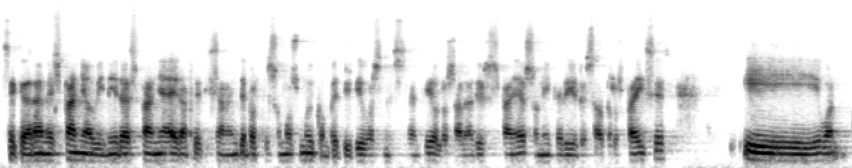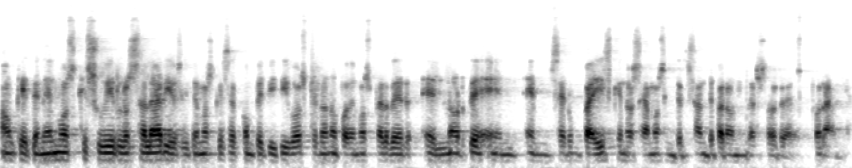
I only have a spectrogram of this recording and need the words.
se quedara en España o viniera a España era precisamente porque somos muy competitivos en ese sentido. Los salarios españoles son inferiores a otros países y, bueno, aunque tenemos que subir los salarios y tenemos que ser competitivos, pero no podemos perder el norte en, ser un país que no seamos interesante para un inversor foráneo.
